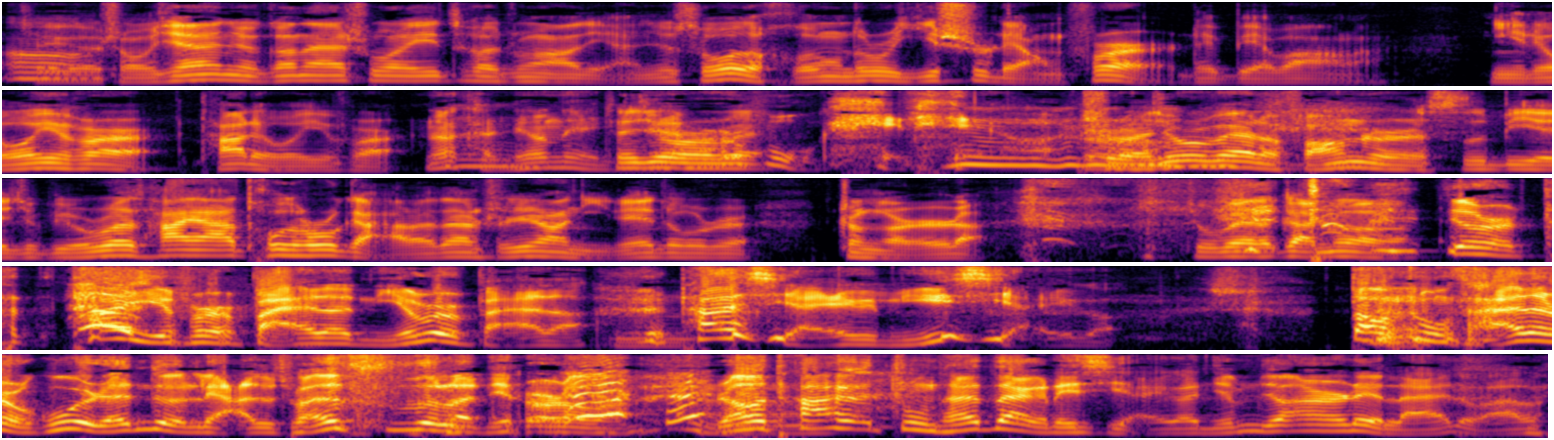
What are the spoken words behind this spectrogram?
嗯这个首先就刚才说了一特重要点，就所有的合同都是一式两份儿，这别忘了，你留一份儿，他留一份儿。那肯定那这就是不给你啊，嗯是，就是为了防止撕逼。就比如说他丫偷偷改了，但实际上你这都是正儿的，就为了干这个。就是他他一份白的，你一份白的，嗯他写一个，你写一个。到仲裁那会儿，估计人就俩就全撕了，你知道吧？然后他仲裁再给你写一个，你们就按照这来就完了。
